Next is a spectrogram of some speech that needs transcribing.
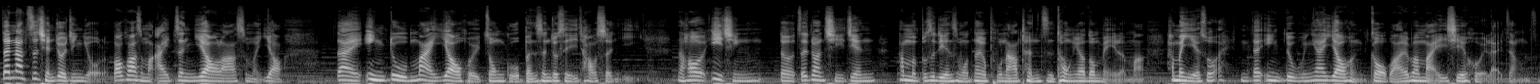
在那之前就已经有了，包括什么癌症药啦、什么药，在印度卖药回中国本身就是一套生意。然后疫情的这段期间，他们不是连什么那个普拿疼止痛药都没了吗？他们也说，哎，你在印度应该药很够吧？要不要买一些回来这样子？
